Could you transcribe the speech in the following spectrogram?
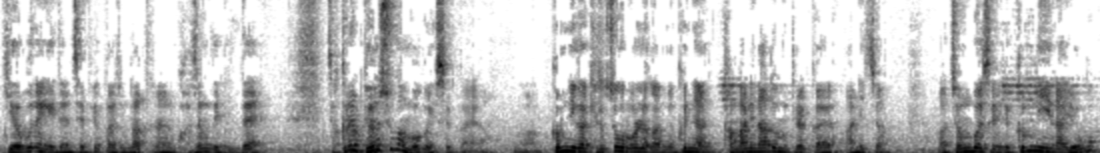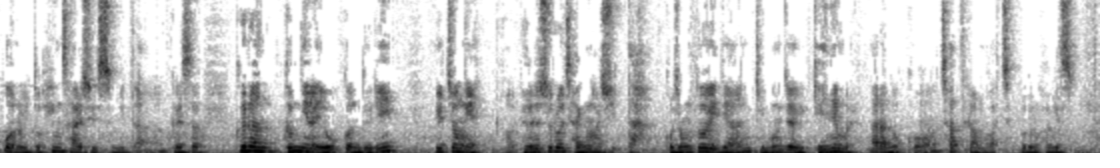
기업은행에 대한 재평가가 좀 나타나는 과정들인데 자 그럼 변수가 뭐가 있을까요? 어, 금리가 계속적으로 올라가면 그냥 가만히 놔두면 될까요? 아니죠. 어, 정부에서 이제 금리나 요구권을 또 행사할 수 있습니다. 그래서 그런 금리나 요구권들이 일종의 어, 변수로 작용할 수 있다. 그 정도에 대한 기본적인 개념을 알아놓고 차트를 한번 같이 보도록 하겠습니다.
